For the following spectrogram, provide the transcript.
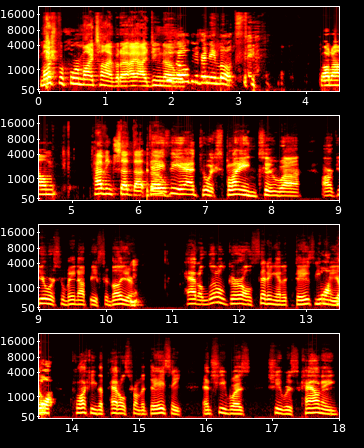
much before my time, but I I do He's know. older than he looks. But um, having said that, though, Daisy ad to explain to uh, our viewers who may not be familiar, had a little girl sitting at a daisy Yeah, field yeah. plucking the petals from a daisy, and she was she was counting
